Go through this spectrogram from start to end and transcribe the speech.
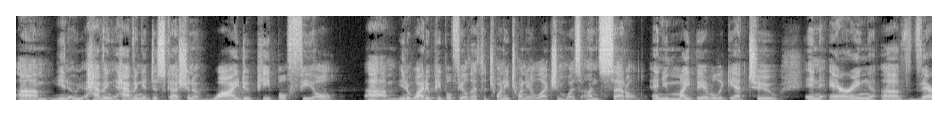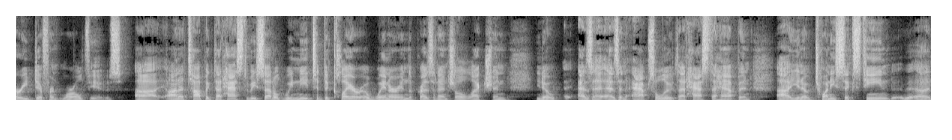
um, you know having having a discussion of why do people feel um, you know, why do people feel that the 2020 election was unsettled? And you might be able to get to an airing of very different worldviews uh, on a topic that has to be settled. We need to declare a winner in the presidential election, you know, as a, as an absolute. That has to happen. Uh, you know, 2016, uh,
